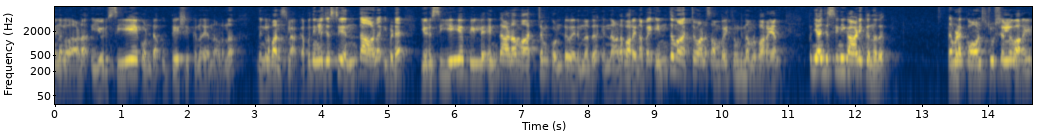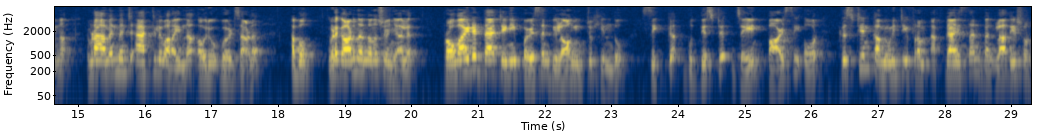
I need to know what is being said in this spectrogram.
എന്നുള്ളതാണ് ഈ ഒരു സി എ കൊണ്ട് ഉദ്ദേശിക്കുന്നത് എന്നാണെന്ന് നിങ്ങൾ മനസ്സിലാക്കുക. അപ്പൊ നിങ്ങൾ ജസ്റ്റ് എന്താണ് ഇവിടെ ഈ ഒരു സി എ ബില്ല് എന്താണ് ആ മാറ്റം കൊണ്ടുവരുന്നത് എന്നാണ് പറയുന്നത്. അപ്പൊ എന്ത് മാറ്റമാണ് സംഭവിച്ചതുകൊണ്ട് നമ്മൾ പറയാം. അപ്പൊ ഞാൻ ജസ്റ്റ് ഇനി കാണിക്കുന്നത് നമ്മുടെ കോൺസ്റ്റിറ്റ്യൂഷനിൽ പറയുന്ന നമ്മുടെ അമെൻമെന്റ് ആക്റ്റിൽ പറയുന്ന ഒരു വേർഡ്സ് ആണ്. അപ്പോൾ ഇവിടെ കാണുന്നത് എന്താണെന്ന് വെച്ച് കഴിഞ്ഞാൽ provided that any person belonging to Hindu Sikh Buddhist Jain Parsi or Christian community from Afghanistan Bangladesh or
